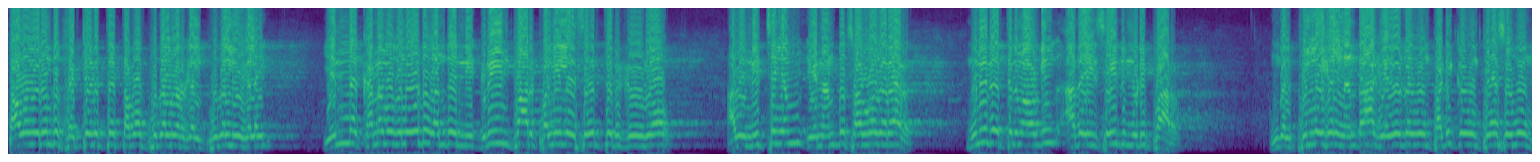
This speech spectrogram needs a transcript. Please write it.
தவமிருந்து பெற்றெடுத்த தவ புதல்வர்கள் புதல்விகளை என்ன கனவுகளோடு வந்து நீ கிரீன் பார்க் பள்ளியில சேர்த்திருக்கிறீர்களோ அது நிச்சயம் என் அன்பு சகோதரர் முனிரத்னம் அவர்கள் அதை செய்து முடிப்பார். உங்கள் பிள்ளைகள் நன்றாக எழுதவும் படிக்கவும் பேசவும்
